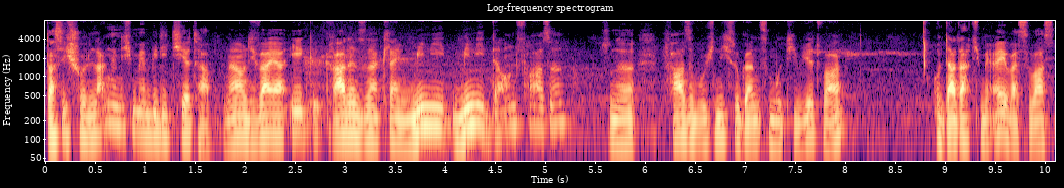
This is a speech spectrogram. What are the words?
dass ich schon lange nicht mehr meditiert habe. Ne? Und ich war ja eh gerade in so einer kleinen Mini-Down-Phase, Mini so eine Phase, wo ich nicht so ganz motiviert war. Und da dachte ich mir, ey, weißt du was,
